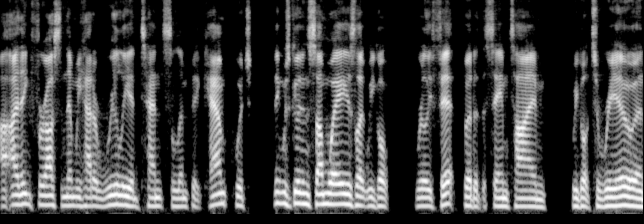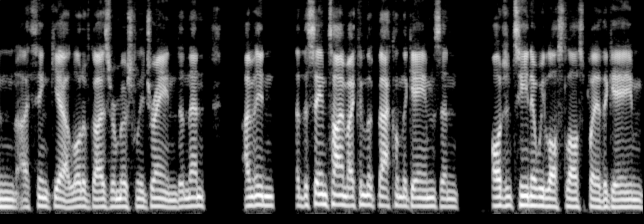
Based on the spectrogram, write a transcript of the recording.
I I think for us, and then we had a really intense Olympic camp, which I think was good in some ways. Like we got really fit, but at the same time, we got to Rio, and I think yeah, a lot of guys are emotionally drained. And then, I mean, at the same time, I can look back on the games and Argentina, we lost last play of the game.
